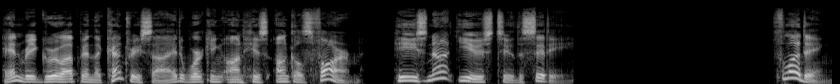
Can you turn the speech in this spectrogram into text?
Henry grew up in the countryside working on his uncle's farm. He's not used to the city. Flooding.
